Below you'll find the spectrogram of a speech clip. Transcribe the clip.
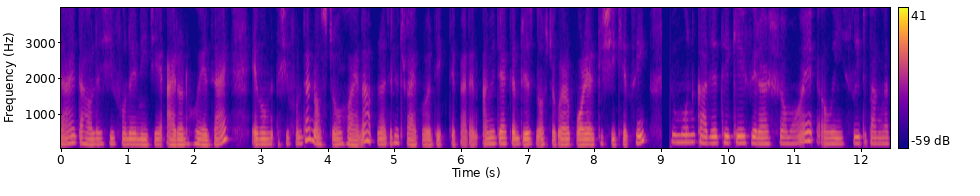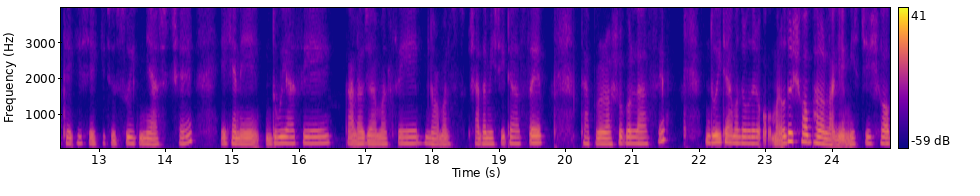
যায় তাহলে শিফনের নিচে আয়রন হয়ে যায় এবং শিফনটা নষ্টও হয় না। আপনারা চাইলে ট্রাই করে দেখতে পারেন। আমি তো একটা ড্রেস নষ্ট করার পরে আর কি শিখেছি। সুমন কাজে থেকে ফেরার সময় ওই সুইট বাংলা থেকে সে কিছু সুইট নিয়ে আসছে। এখানে দই আছে, কালো জাম আছে, নর্মাল সাদা মিষ্টিটা আছে, তারপরে রসগোল্লা আছে। দইটা আমাদের ওদের মানে ওদের সব ভালো লাগে। মিষ্টি সব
